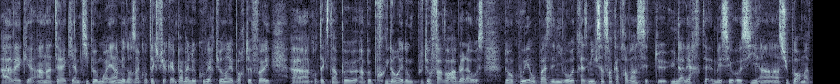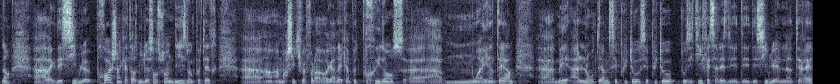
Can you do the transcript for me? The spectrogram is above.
avec un intérêt qui est un petit peu moyen, mais dans un contexte où il y a quand même pas mal de couverture dans les portefeuilles, euh, un contexte un peu, un peu prudent et donc plutôt favorable à la hausse. Donc oui, on passe des niveaux, 13 580, c'est une alerte, mais c'est aussi un, support maintenant, avec des cibles proches, hein, 14 270, donc peut-être un, un, marché qu'il va falloir regarder avec un peu de prudence à moyen terme. Euh, mais à long terme, c'est plutôt, plutôt positif et ça laisse des, des, cibles et de l'intérêt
